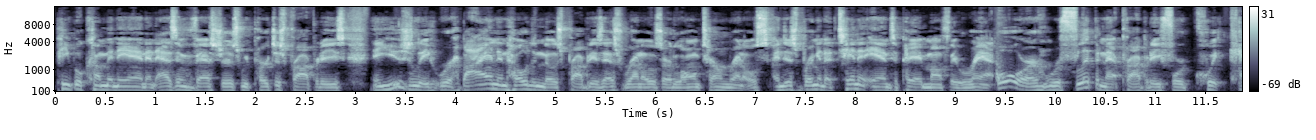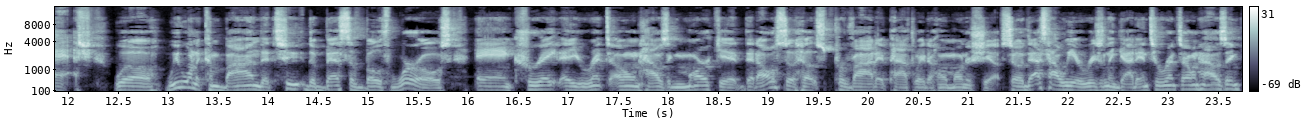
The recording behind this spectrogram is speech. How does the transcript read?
people coming in and as investors, we purchase properties and usually we're buying and holding those properties as rentals or long-term rentals and just bringing a tenant in to pay a monthly rent or we're flipping that property for quick cash. Well, we want to combine the two, the best of both worlds and create a rent to own housing market that also helps provide a pathway to home ownership. So that's how we originally got into rent to own housing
